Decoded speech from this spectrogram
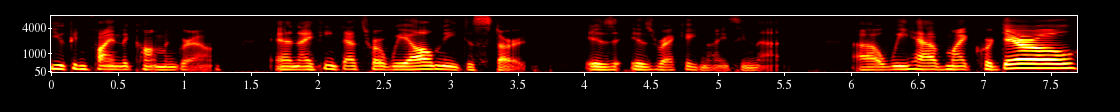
you can find the common ground. And I think that's where we all need to start is is recognizing that. Uh, we have Mike Cordero.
